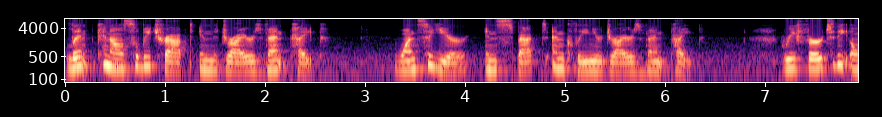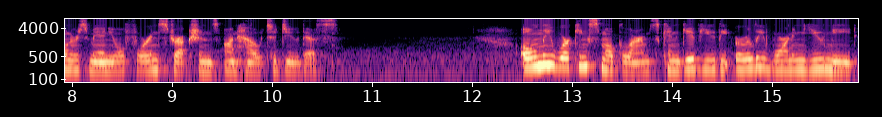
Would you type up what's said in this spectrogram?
Lint can also be trapped in the dryer's vent pipe. Once a year, inspect and clean your dryer's vent pipe. Refer to the owner's manual for instructions on how to do this. Only working smoke alarms can give you the early warning you need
